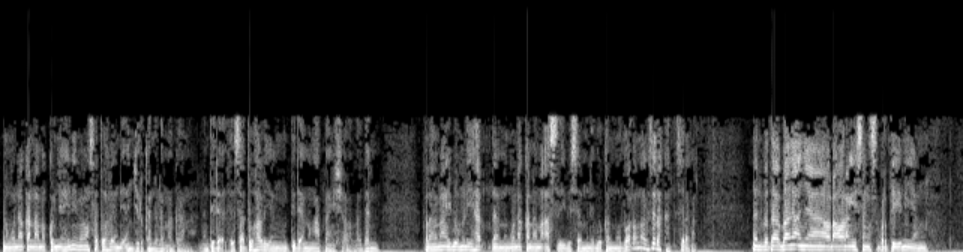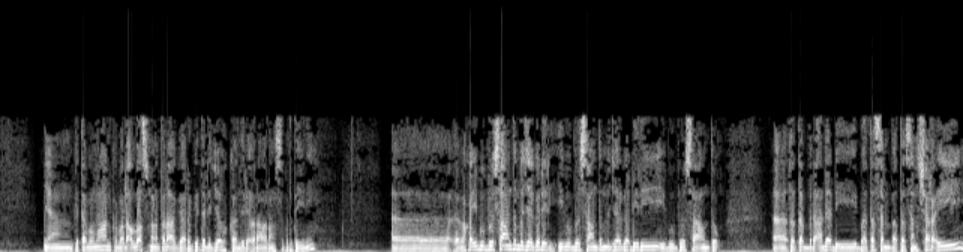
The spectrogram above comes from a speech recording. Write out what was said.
Menggunakan nama akunnya ini memang satu hal yang dianjurkan dalam agama dan tidak satu hal yang tidak mengapa insya Allah dan kalau memang ibu melihat dan menggunakan nama asli bisa menimbulkan mudarat maka silakan, silakan. Dan betapa banyaknya orang-orang iseng seperti ini yang yang kita memohon kepada Allah SWT agar kita dijauhkan dari orang-orang seperti ini. Uh, maka ibu berusaha untuk menjaga diri, ibu berusaha untuk menjaga diri, ibu berusaha untuk uh, tetap berada di batasan-batasan syar'i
